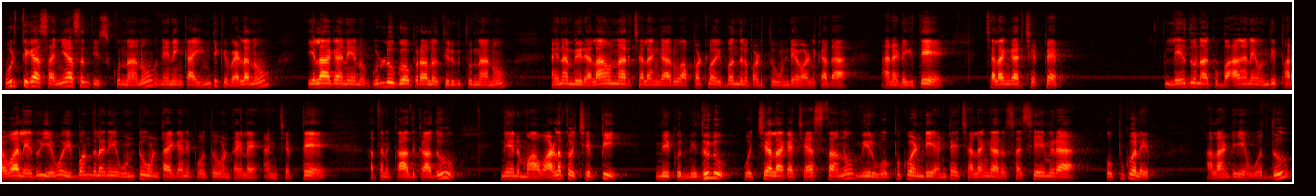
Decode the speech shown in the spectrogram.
పూర్తిగా సన్యాసం తీసుకున్నాను. నేను ఇంకా ఇంటికి వెళ్ళను. ఇలాగా నేను గుళ్ళు గోపురాలు తిరుగుతున్నాను. అయినా మీరు ఎలా ఉన్నారు చలంగారు అప్పట్లో ఇబ్బందులు పడుతూ ఉండేవాళ్ళు కదా అని అడిగితే చలంగారు చెప్పారు. లేదు నాకు బాగానే ఉంది పర్వాలేదు ఏవో ఇబ్బందులనే ఉంటూ ఉంటాయి కానీ పోతూ ఉంటాయిలే అని చెప్తే అతను కాదు కాదు నేను మా వాళ్ళతో చెప్పి మీకు నిధులు వచ్చేలాగా చేస్తాను మీరు ఒప్పుకోండి అంటే చలంగారు ససేమిరా ఒప్పుకోలేదు. అలాంటి ఏం వద్దు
